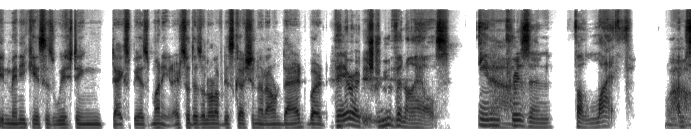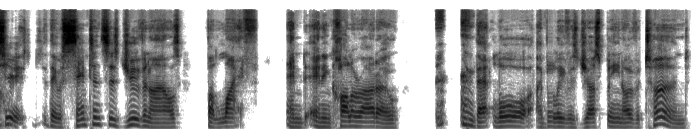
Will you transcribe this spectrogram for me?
in many cases, wasting taxpayers' money, right? So there's a lot of discussion around that. But There are juveniles in Yeah. prison for life. Wow. I'm serious. They were sentenced as juveniles for life. And and in Colorado, that law, I believe, has just been overturned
